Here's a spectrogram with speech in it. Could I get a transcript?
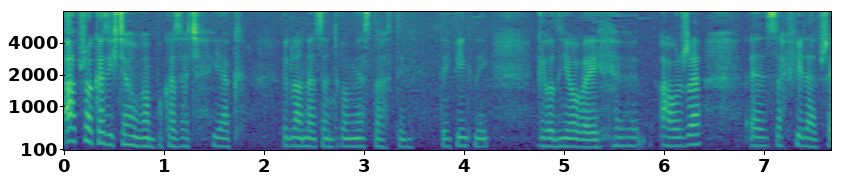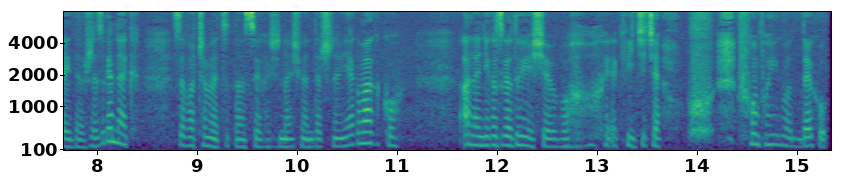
A przy okazji chciałam Wam pokazać, jak wygląda centrum miasta w tej, tej pięknej grudniowej e, aurze. E, Za chwilę przejdę przez rynek, zobaczymy, co tam słychać na świątecznym jarmarku. Ale nie rozgaduję się, bo jak widzicie, po moim oddechu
